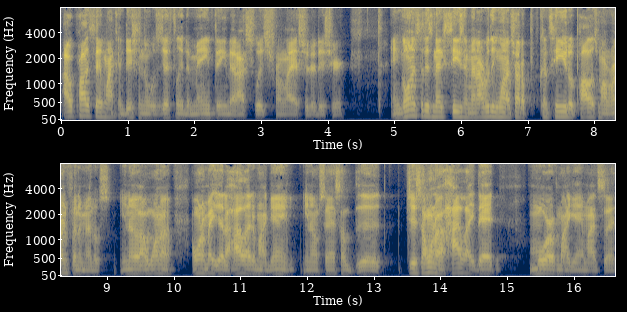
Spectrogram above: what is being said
I would probably say my conditioning was definitely the main thing that I switched from last year to this year. And going into this next season, man, I really want to try to continue to polish my run fundamentals. You know, I want to I want to make that a highlight of my game. You know what I'm saying? So the, just I want to highlight that more of my game, I'd say.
